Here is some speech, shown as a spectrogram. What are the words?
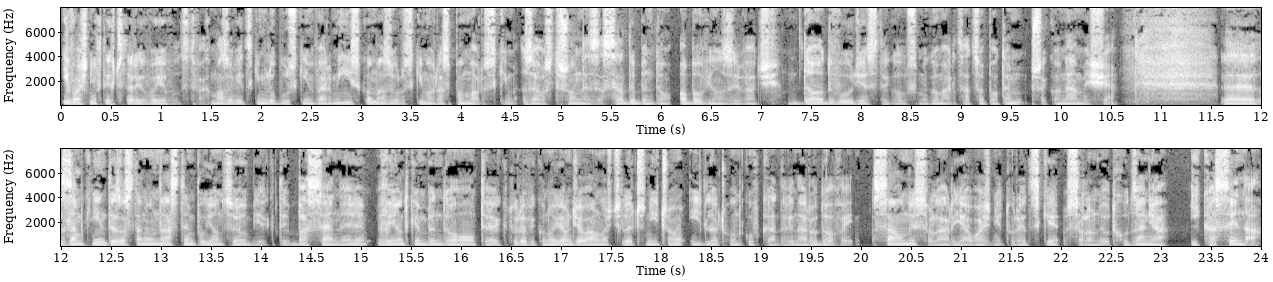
I właśnie w tych czterech województwach mazowieckim, lubuskim, warmińsko-mazurskim oraz pomorskim zaostrzone zasady będą obowiązywać do 28 marca, co potem przekonamy się. E, zamknięte zostaną następujące obiekty. Baseny, wyjątkiem będą te, które wykonują działalność leczniczą i dla członków kadry narodowej. Sauny, solaria, łaźnie tureckie, salony odchudzania, i kasyna.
